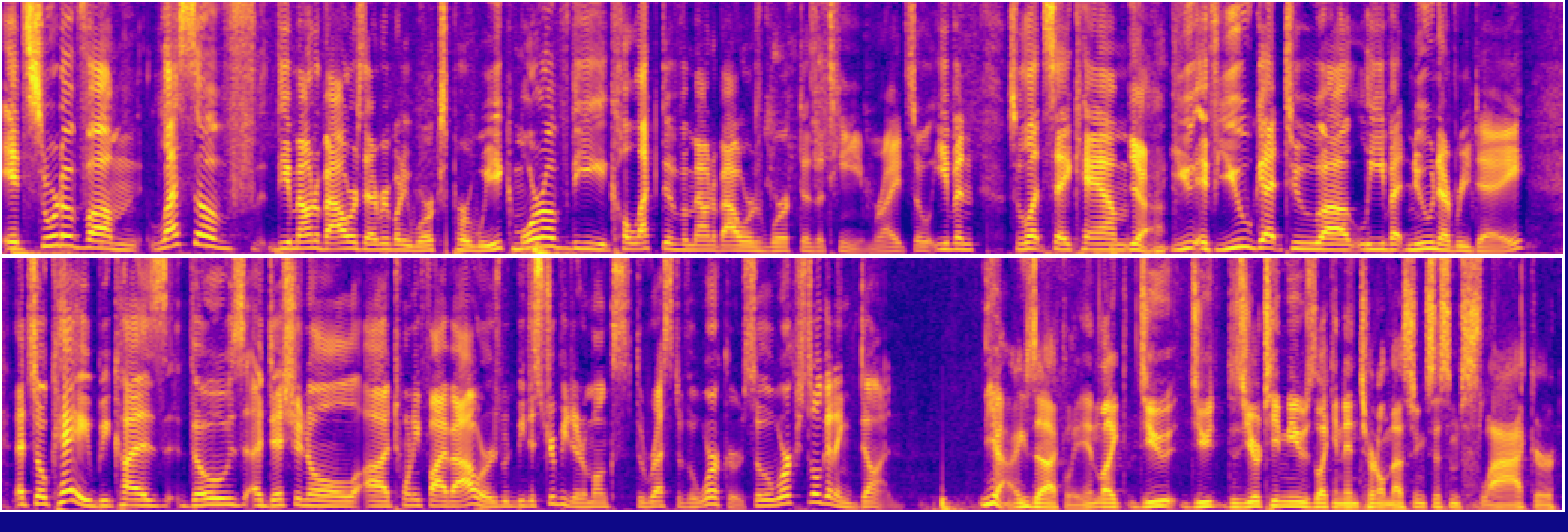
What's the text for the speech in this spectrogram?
it's sort of um, less of the amount of hours that everybody works per week, more of the collective amount of hours worked as a team, right? So even so, let's say Cam, Yeah. you if you get to uh, leave at noon every day. That's okay because those additional uh, 25 hours would be distributed amongst the rest of the workers. So the work's still getting done. Yeah, exactly. And like, do you do you, does your team use like an internal messaging system, Slack or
